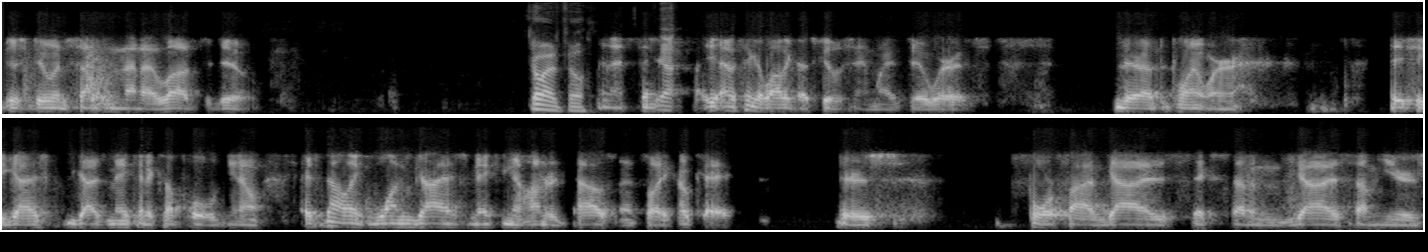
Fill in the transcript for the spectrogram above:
just doing something that I love to do. Go ahead, Phil. And I think, yeah, yeah, I think a lot of guys feel the same way too, where it's they're at the point where they see guys guys making a couple. You know, it's not like one guy's making a hundred thousand. It's like okay, there's four or five guys, six, seven guys some years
